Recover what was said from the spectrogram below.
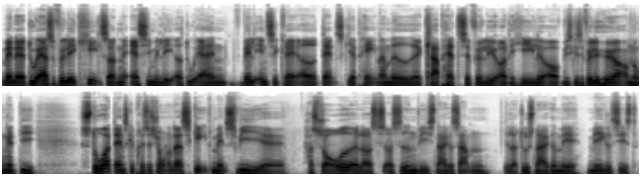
Men øh, du er selvfølgelig ikke helt sådan assimileret. Du er en velintegreret dansk japaner med øh, klaphat selvfølgelig og det hele. Og vi skal selvfølgelig høre om nogle af de store danske præstationer, der er sket, mens vi øh, har sovet, eller og siden vi snakkede sammen, eller du snakkede med Mikkel sidst.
